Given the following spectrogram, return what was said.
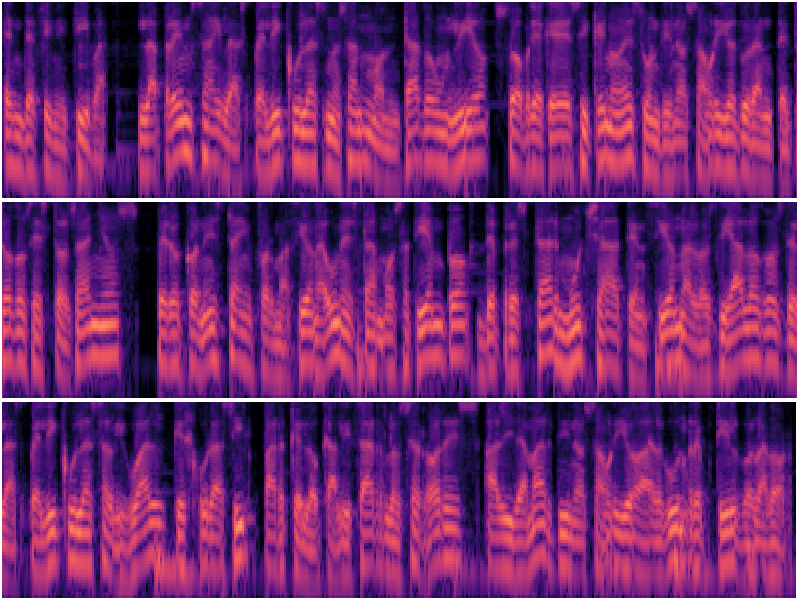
En definitiva, la prensa y las películas nos han montado un lío sobre qué es y qué no es un dinosaurio durante todos estos años, pero con esta información aún estamos a tiempo de prestar mucha atención a los diálogos de las películas al igual que Jurassic Park localizar los errores al llamar dinosaurio a algún reptil volador.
